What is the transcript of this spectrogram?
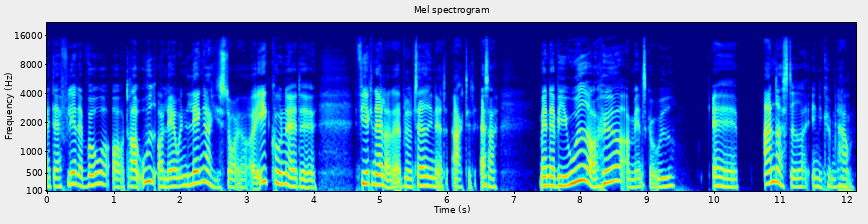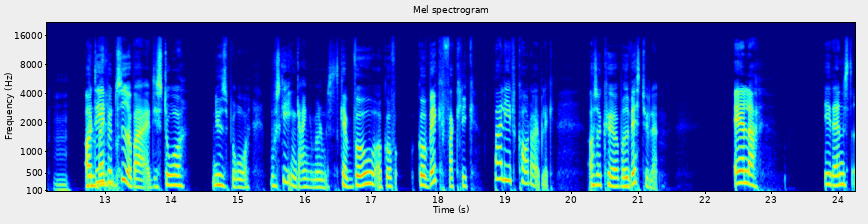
at der er flere, der våger at drage ud og lave en længere historie, og ikke kun at øh, fire knaller, der er blevet taget i nat, agtigt. Altså, men at vi er ude og høre om mennesker ude øh, andre steder end i København. Mm. Mm. Og men det hvad... betyder bare, at de store nyhedsbyråer måske en gang imellem skal våge at gå, gå væk fra klik. Bare lige et kort øjeblik. Og så køre mod Vestjylland. Eller et andet sted.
